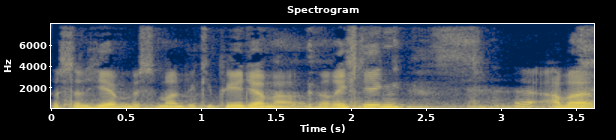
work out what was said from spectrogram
Das dann hier müsste man Wikipedia mal berichtigen. Äh, aber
